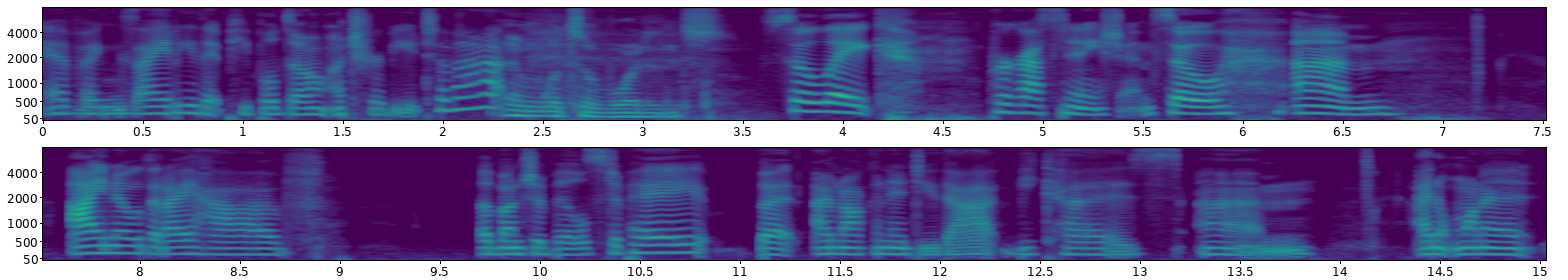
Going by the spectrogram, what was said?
of- anxiety that people don't attribute to that. And what's avoidance? So like procrastination. So um I know that I have a bunch of bills to pay, but I'm not going to do that because um I don't want to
